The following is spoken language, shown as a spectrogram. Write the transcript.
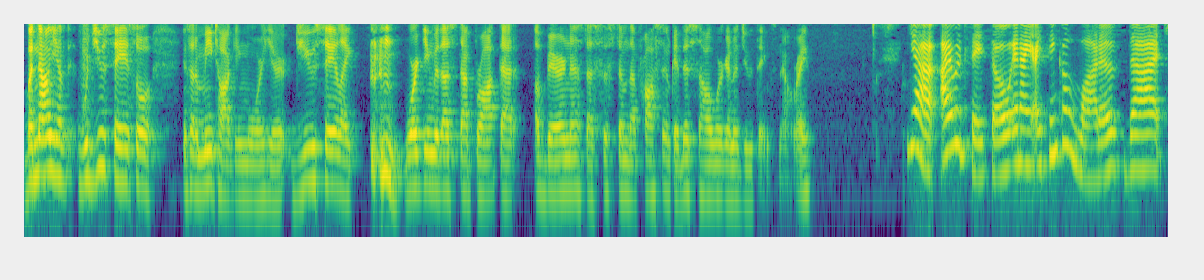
But now you have, would you say, so instead of me talking more here, do you say like working with us that brought that awareness, that system, that process? Okay, this is how we're going to do things now, right? Yeah, I would say so. And I, I think a lot of that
